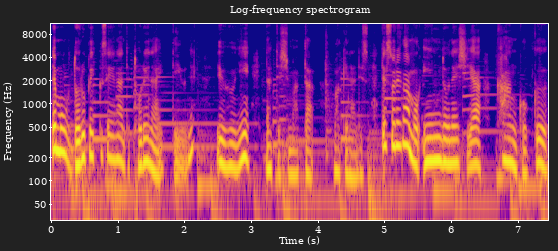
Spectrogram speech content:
でもドルペック製なんて取れないっていうねいう風になってしまった。わけなんです。でそれがもうインドネシア韓国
